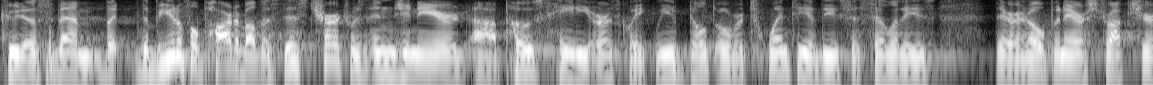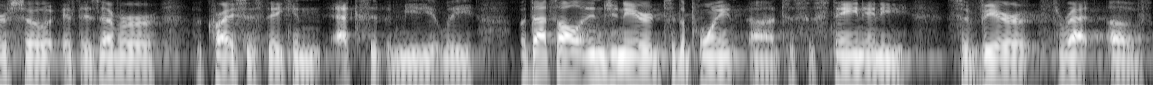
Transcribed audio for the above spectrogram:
kudos to them. But the beautiful part about this, this church was engineered uh, post Haiti earthquake. We have built over 20 of these facilities. They're an open air structure, so if there's ever a crisis, they can exit immediately. But that's all engineered to the point uh, to sustain any severe threat of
